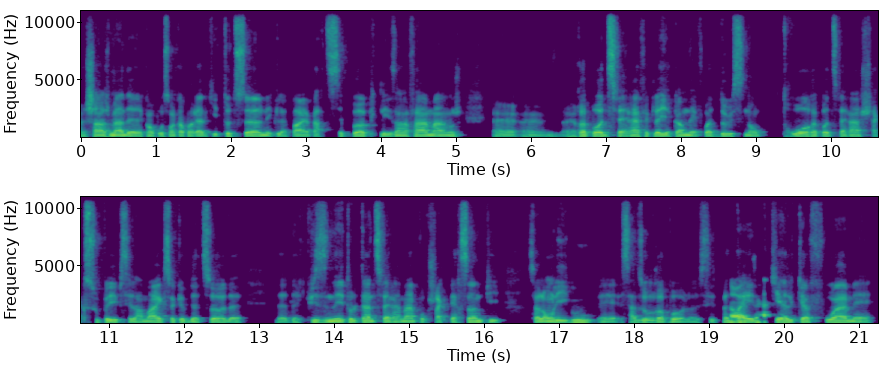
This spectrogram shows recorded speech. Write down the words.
un changement de composition corporelle qui est toute seule, mais que le père ne participe pas, puis que les enfants mangent un, repas différent. Fait que là, il y a comme des fois deux, sinon trois repas différents à chaque souper. Puis c'est la mère qui s'occupe de ça, de, cuisiner tout le temps différemment pour chaque personne. Puis selon les goûts, eh, ça ne durera pas. C'est peut-être quelques fois, mais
